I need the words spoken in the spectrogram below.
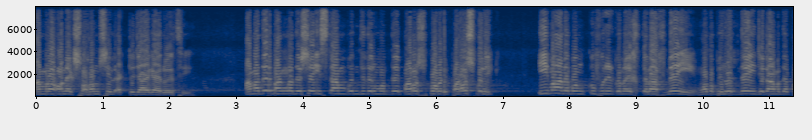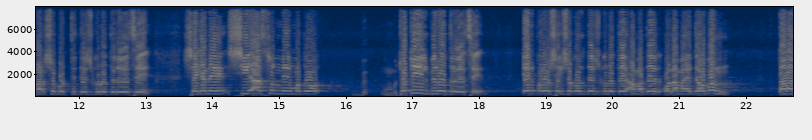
আমরা অনেক সহনশীল একটি জায়গায় রয়েছি। আমাদের বাংলাদেশে ইসলামপন্থীদের মধ্যে পারস্পর পারস্পরিক ইমান এবং কুফুরির কোনো ইখতলাফ নেই, মতবিরোধ নেই, যেটা আমাদের পার্শ্ববর্তী দেশগুলোতে রয়েছে। সেখানে শিয়া সুন্নির মতো জটিল বিরোধ রয়েছে। এরপরেও সেই সকল দেশগুলোতে আমাদের ওলামায় দেওবন তারা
